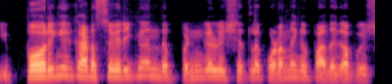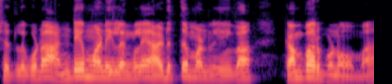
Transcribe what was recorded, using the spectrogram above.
இப்போ வரைக்கும் கடைசி வரைக்கும் இந்த பெண்கள் விஷயத்துல குழந்தைகள் பாதுகாப்பு விஷயத்துல கூட அண்டை மாநிலங்களே அடுத்த மாநிலங்கள் தான் கம்பேர் பண்ணுவோமா?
